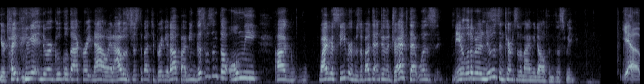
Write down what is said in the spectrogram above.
you're typing it into our Google Doc right now, and I was just about to bring it up. I mean, this wasn't the only uh, wide receiver who's about to enter the draft that was made a little bit of news in terms of the Miami Dolphins this week. Yeah,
